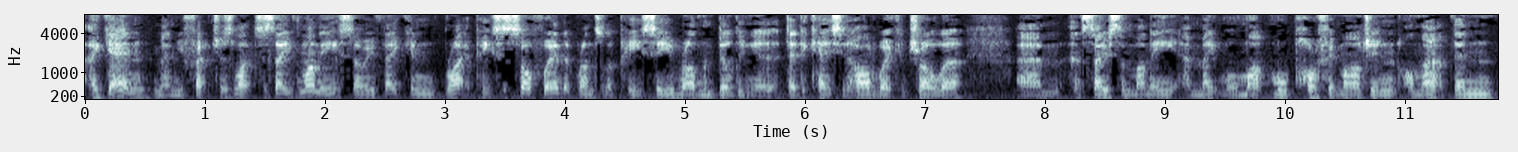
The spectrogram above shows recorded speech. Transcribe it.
again, manufacturers like to save money, so if they can write a piece of software that runs on a PC rather than building a dedicated hardware controller um, and save some money and make more more profit margin on that, then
